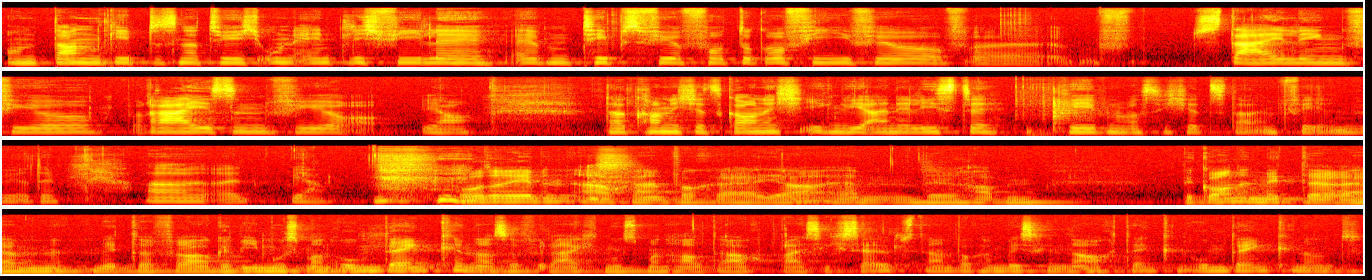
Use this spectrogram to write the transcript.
Und dann gibt es natürlich unendlich viele eben Tipps für Fotografie, für äh, Styling, für Reisen, für ja da kann ich jetzt gar nicht irgendwie eine Liste geben, was ich jetzt da empfehlen würde. Äh, ja. Oder eben auch einfach, äh, ja, ähm, wir haben begonnen mit der, ähm, mit der Frage, wie muss man umdenken? Also vielleicht muss man halt auch bei sich selbst einfach ein bisschen nachdenken, umdenken und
